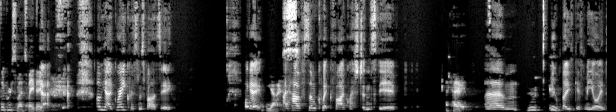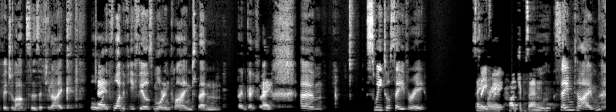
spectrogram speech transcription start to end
For Christmas, maybe. Yeah. Oh, yeah, great Christmas party. Okay. Yes. I have some quick fire questions for you. Okay. Um, you can both give me your individual answers if you like, or Okay. if one of you feels more inclined, then then go for it. Um, sweet or savoury? Savoury, Savoury. hundred percent. Same time.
